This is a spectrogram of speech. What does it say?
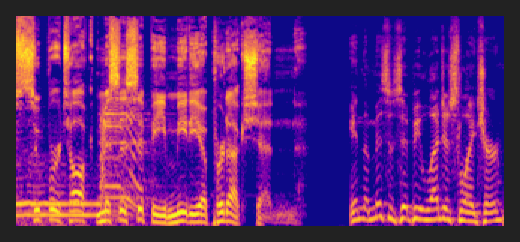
SuperTalk Mississippi media production. In the Mississippi legislature,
